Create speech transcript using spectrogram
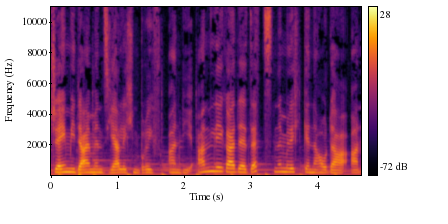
Jamie Dimons jährlichen Brief an die Anleger, der setzt nämlich genau da an.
